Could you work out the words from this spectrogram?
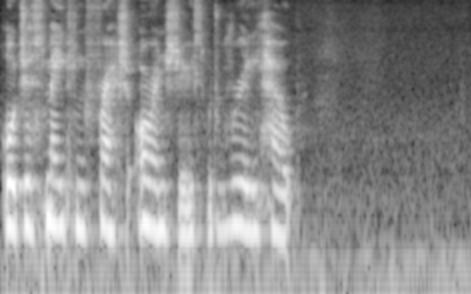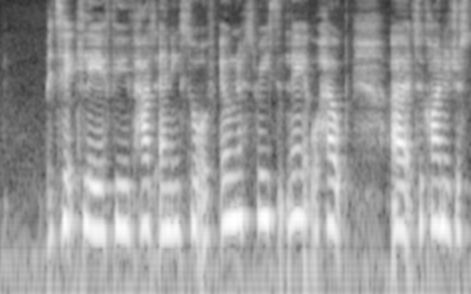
or just making fresh orange juice would really help particularly if you've had any sort of illness recently it will help uh, to kind of just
